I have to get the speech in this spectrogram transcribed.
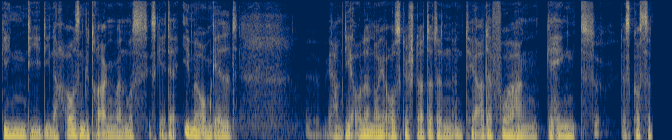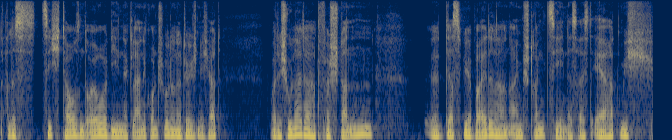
ging, die, die nach außen getragen werden muss, es geht ja immer um Geld. Wir haben die Aula neu ausgestattet, einen, Theatervorhang gehängt. Das kostet alles zigtausend Euro, die eine kleine Grundschule natürlich nicht hat. Aber der Schulleiter hat verstanden, äh, dass wir beide da an einem Strang ziehen. Das heißt, er hat mich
